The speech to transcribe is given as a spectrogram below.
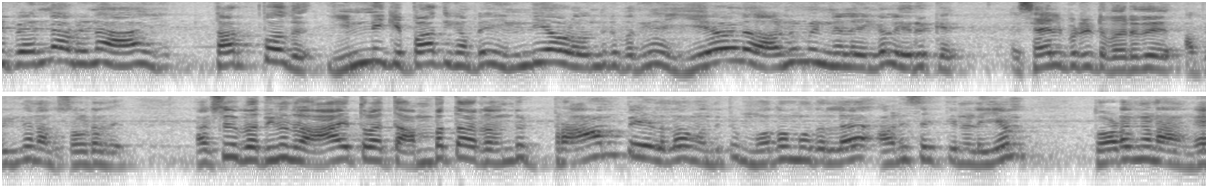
இப்போ என்ன அப்படின்னா தற்போது இன்னைக்கு பார்த்தீங்க அப்படின்னா இந்தியாவில் வந்துட்டு பார்த்தீங்கன்னா ஏழு அணுமின் நிலையங்கள் இருக்குது செயல்பட்டு வருது அப்படின்னு தான் நம்ம சொல்கிறது ஆக்சுவலி பார்த்தீங்கன்னா ஆயிரத்தி தொள்ளாயிரத்தி ஐம்பத்தாறில் வந்து ட்ராம்பேல தான் வந்துட்டு முத முதல்ல அணுசக்தி நிலையம் தொடங்கினாங்க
